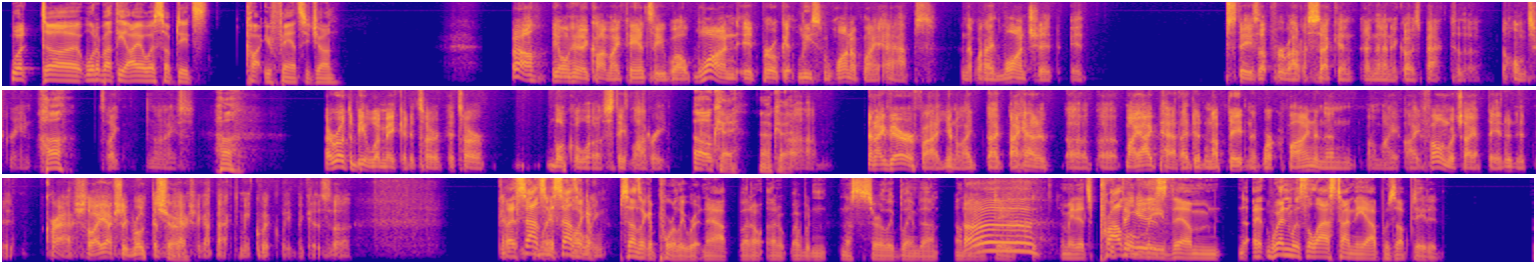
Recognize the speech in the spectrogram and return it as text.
What uh, what about the iOS updates caught your fancy, John? Well, the only thing that caught my fancy, well, one, it broke at least one of my apps, and that when I launch it, it stays up for about a second, and then it goes back to the, the home screen. Huh? It's like nice. Huh? I wrote the people that make it. It's our it's our local uh, state lottery, Oh, okay. Okay. um, and I verified. You know, I I, I had a, a, a my iPad. I did an update and it worked fine, and then on my iPhone, which I updated, it, it crashed. So I actually wrote them. Sure. They actually got back to me quickly because. Uh, It sounds it sounds like a sounds like a poorly written app. I don't I, don't, I wouldn't necessarily blame that on the Uh, update. I mean, it's probably is- them. When was the last time the app was updated?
